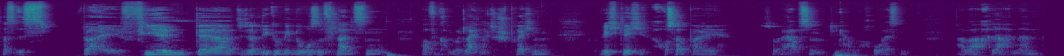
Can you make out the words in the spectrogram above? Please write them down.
Das ist bei vielen der, dieser Leguminosenpflanzen, darauf kommen wir gleich noch zu sprechen, wichtig, außer bei so Erbsen, die kann man auch roh essen. Aber alle anderen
